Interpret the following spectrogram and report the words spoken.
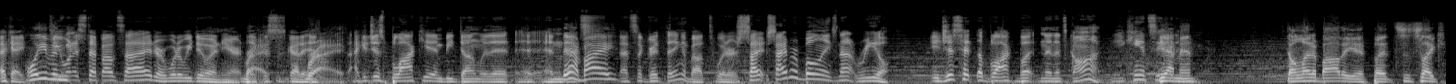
okay, Well, even, do you want to step outside or what are we doing here? Like Right. this has got to. Right. I could just block you and be done with it. And Yeah, that's, bye. That's a good thing about Twitter. Cy- cyberbullying's not real. You just hit the block button and it's gone. You can't see Yeah, it. man. Don't let it bother you. But it's just like,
